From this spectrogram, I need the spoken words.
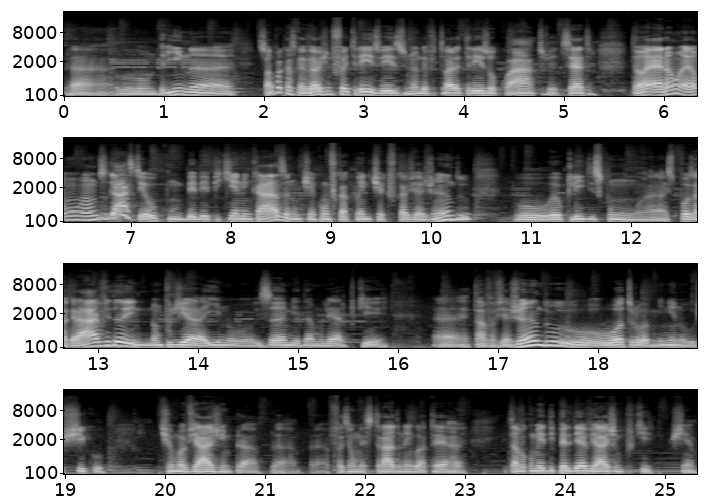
para Londrina. Só para Cascavel a gente foi três vezes, União da Vitória três ou quatro, etc. Então era um, é um, é um desgaste. Eu com um bebê pequeno em casa, não tinha como ficar com ele, tinha que ficar viajando. O Euclides com a esposa grávida e não podia ir no exame da mulher porque estava viajando. O, o outro menino, o Chico, tinha uma viagem para fazer um mestrado na Inglaterra e estava com medo de perder a viagem porque tinha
